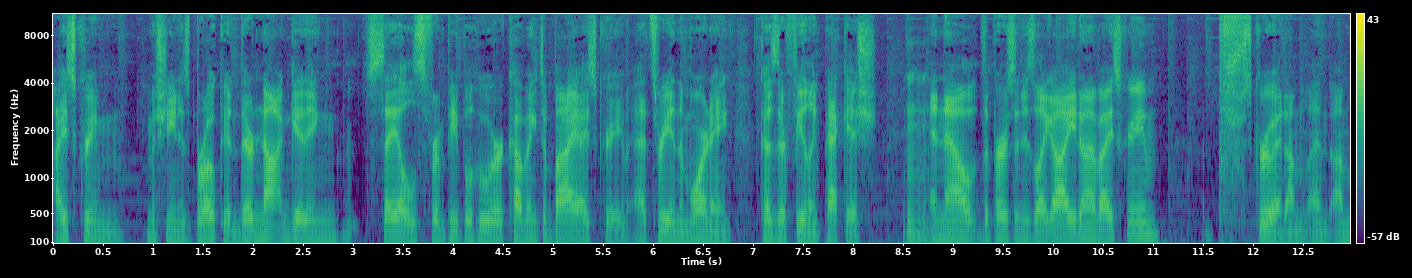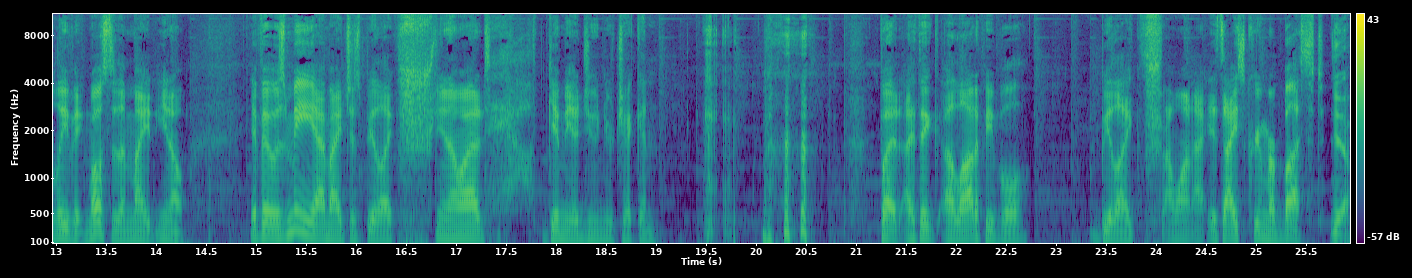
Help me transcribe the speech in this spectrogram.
ice cream machine is broken, they're not getting sales from people who are coming to buy ice cream at three in the morning because they're feeling peckish. Mm-hmm. And now the person is like, "Oh, you don't have ice cream? Pff, screw it, I'm, I'm I'm leaving." Most of them might, you know, if it was me, I might just be like, "You know what? Give me a junior chicken." but I think a lot of people be like, I want it's ice cream or bust. Yeah.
